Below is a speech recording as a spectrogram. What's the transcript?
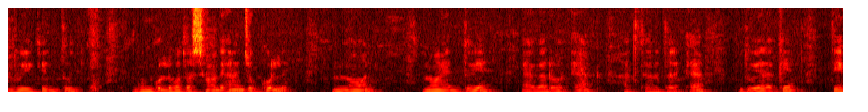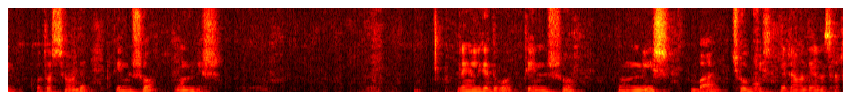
দুই কে দুই। গুণ করলে কত আসছে আমাদের এখানে? যোগ করলে নয়। নয়ের দুয়ে এগারোর এক, হাতে থাকে তাহলে এক, দুই আর একে তিন। কত আসছে আমাদের? তিনশো উনিশ। এখানে লিখে দেবো তিনশো উনিশ বাই চব্বিশ। এটা আমাদের অ্যান্সার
